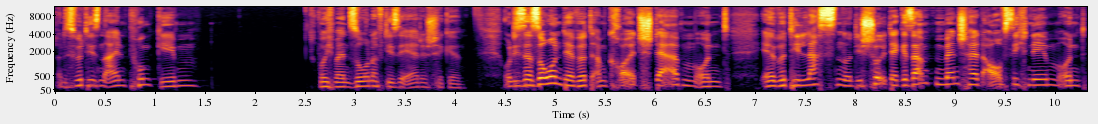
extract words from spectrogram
und es wird diesen einen Punkt geben, wo ich meinen Sohn auf diese Erde schicke. Und dieser Sohn, der wird am Kreuz sterben und er wird die Lasten und die Schuld der gesamten Menschheit auf sich nehmen und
